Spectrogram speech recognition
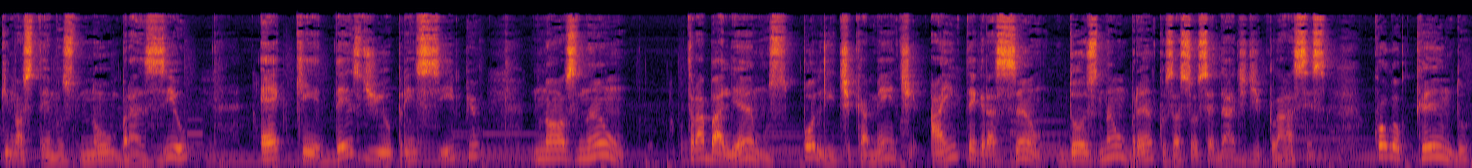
que nós temos no Brasil é que desde o princípio nós não trabalhamos politicamente a integração dos não brancos à sociedade de classes, colocando,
